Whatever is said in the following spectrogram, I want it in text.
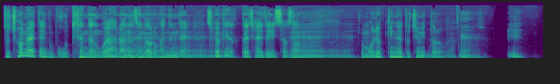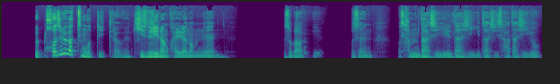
저 처음에 할 때는 뭐 어떻게 한다는 거야?라는 네. 생각으로 갔는데 네. 설계가 꽤잘 돼 있어서 네. 좀 어렵긴 해도 재밌더라고요. 네. 그 퍼즐 같은 것도 있더라고요. 기술이랑 관련 없는. 그래서 막 무슨 3-1-2-2-4-6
